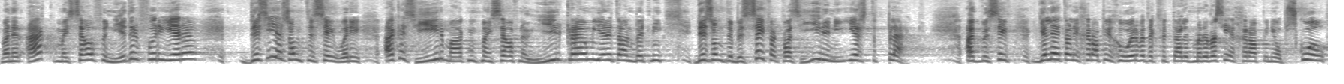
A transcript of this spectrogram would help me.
Wanneer ek myself verneder voor die Here, dis nie eers om te sê, hoorie, ek is hier, maar ek moet myself nou hier kry om die Here te aanbid nie. Dis om te besef ek was hier in die eerste plek. Ek besef, julle het al die grappie gehoor wat ek vertel het, maar dit was nie 'n grappie nie op skool.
